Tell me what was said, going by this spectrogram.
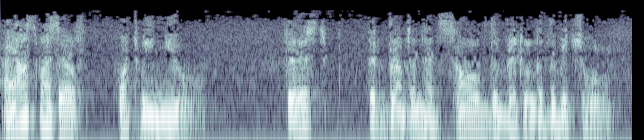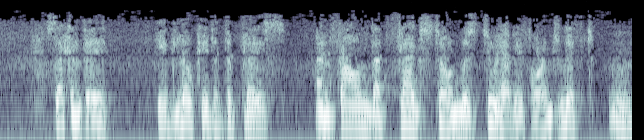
I asked myself what we knew. First, that Brunton had solved the riddle of the ritual. Secondly, he'd located the place and found that flagstone was too heavy for him to lift. Hmm.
